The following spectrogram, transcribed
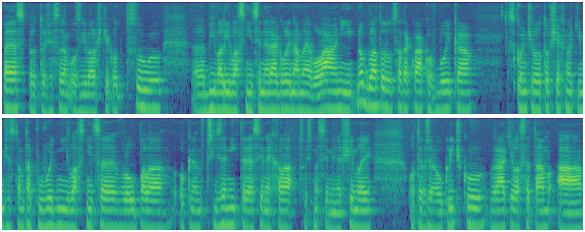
pes, protože se tam ozýval štěkot psů, bývalí vlastníci nereagovali na mé volání. No byla to docela taková kovbojka. Skončilo to všechno tím, že se tam ta původní vlastnice vloupala oknem v přízemí, které si nechala, což jsme si mi nevšimli, otevřenou klíčku, vrátila se tam a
